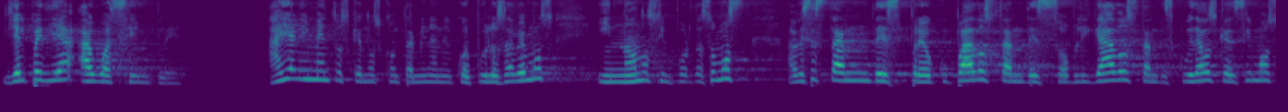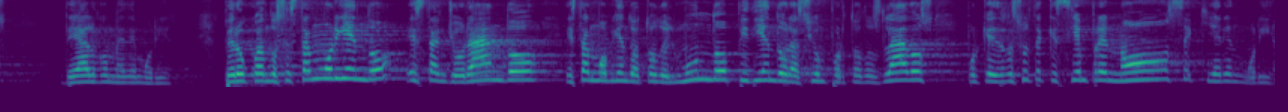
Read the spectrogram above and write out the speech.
Y él pedía agua simple. Hay alimentos que nos contaminan el cuerpo y lo sabemos y no nos importa. Somos a veces tan despreocupados, tan desobligados, tan descuidados que decimos, de algo me he de morir. Pero cuando se están muriendo, están llorando, están moviendo a todo el mundo, pidiendo oración por todos lados, porque resulta que siempre no se quieren morir.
